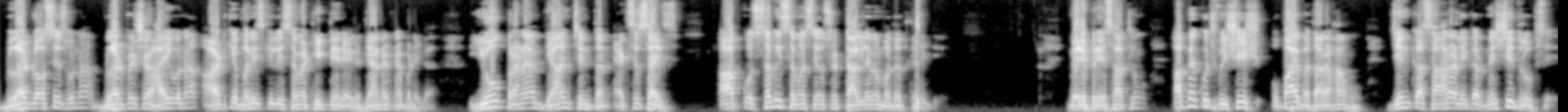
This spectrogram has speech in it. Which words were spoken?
ब्लड लॉसेस होना, ब्लड प्रेशर हाई होना आर्ट के मरीज़ के लिए समय ठीक नहीं रहेगा। ध्यान रखना पड़ेगा। योग, प्राणायाम, ध्यान, चिंतन, एक्सरसाइज आपको सभी समस्याओं से टालने में मदद करेगी। मेरे प्रिय साथियों, अब मैं कुछ विशेष उपाय बता रहा हूँ, जिनका सहारा लेकर निश्चित रूप से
